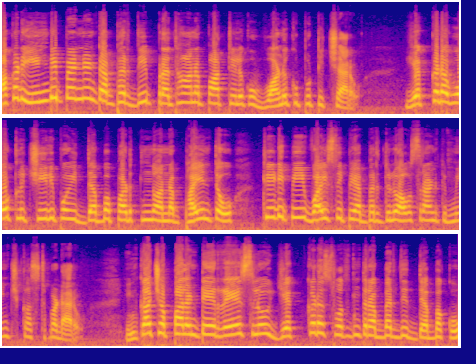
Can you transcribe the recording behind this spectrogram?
అక్కడ ఇండిపెండెంట్ అభ్యర్థి ప్రధాన పార్టీలకు వణుకు పుట్టించారు ఎక్కడ ఓట్లు చీలిపోయి దెబ్బ పడుతుందో అన్న భయంతో టీడీపీ వైసీపీ అభ్యర్థులు అవసరానికి మించి కష్టపడ్డారు. ఇంకా చెప్పాలంటే రేసులో ఎక్కడ స్వతంత్ర అభ్యర్థి దెబ్బకు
